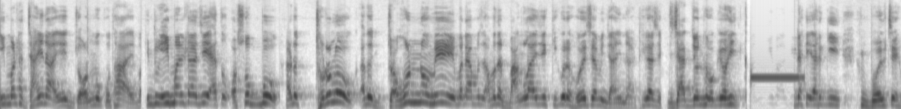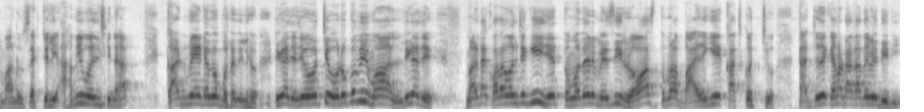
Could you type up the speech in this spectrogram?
এই মালটা যায় না, এর জন্ম কোথায়? কিন্তু এই মালটা যে এত অসভ্য এত ছোট লোক এত জঘন্য মেয়ে মানে আমাদের- বাংলায় যে কি করে হয়েছে আমি জানি না, ঠিক আছে? যার জন্য ওকে ওই মাকিটাই আর কি বলছে মানুষ। অ্যাকচুয়ালি আমি বলছি না কাটবে এটাকে বলে দিল, ঠিক আছে? যে হচ্ছে ওরকমই মাল, ঠিক আছে? মালটা কথা বলছে কি যে, তোমাদের বেশি রস, তোমরা বাইরে গিয়ে কাজ করছ, তার জন্য কেন টাকা দেবে দিদি?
